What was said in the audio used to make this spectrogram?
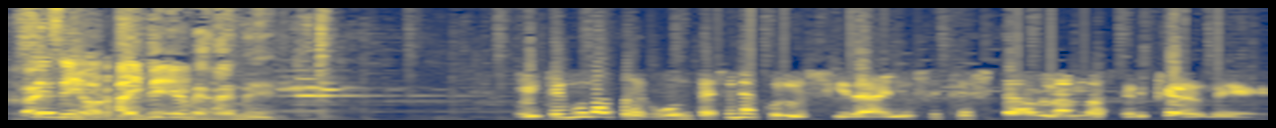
Jaime, señor, Jaime. platíqueme, Jaime. Hoy tengo una pregunta, es una curiosidad. Yo sé que está hablando acerca de,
